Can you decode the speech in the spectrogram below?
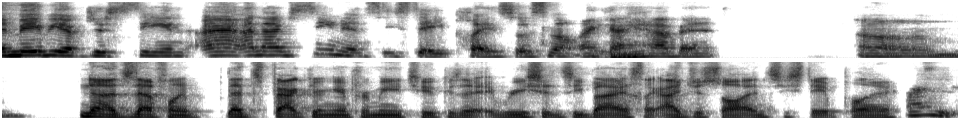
and maybe I've just seen and I've seen NC State play, so it's not like mm-hmm. I haven't. Um, no, it's definitely that's factoring in for me too because I recency bias. Like I just saw NC State play. Right.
